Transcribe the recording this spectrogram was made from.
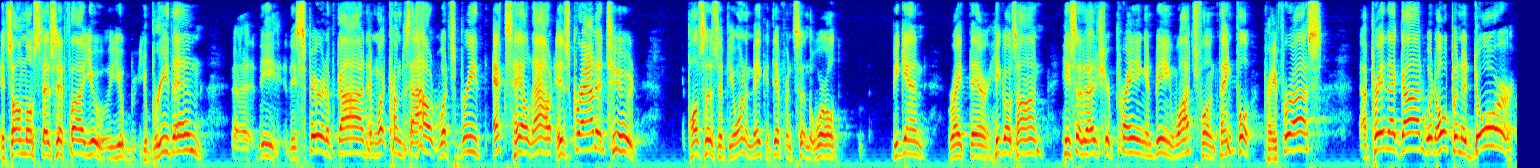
It's almost as if uh, you, you, you breathe in uh, the, the Spirit of God, and what comes out, what's breathed, exhaled out, is gratitude. Paul says, if you want to make a difference in the world, begin right there. He goes on. He said, as you're praying and being watchful and thankful, pray for us. I pray that God would open a door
